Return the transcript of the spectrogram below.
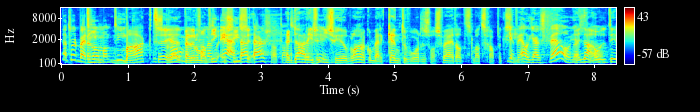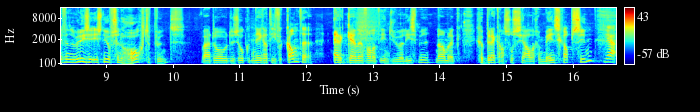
Het wordt bij de die romantiek. Maakt, De ja, bij de romantiek, het- ja, precies. daar- daar zat dat en daar is het niet zo heel belangrijk om erkend te worden zoals wij dat maatschappelijk zien. Jawel, juist wel. Juist nou, het evangelisme is nu op zijn hoogtepunt. Waardoor we dus ook negatieve kanten erkennen van het individualisme. Namelijk gebrek aan sociale gemeenschapszin. Ja.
